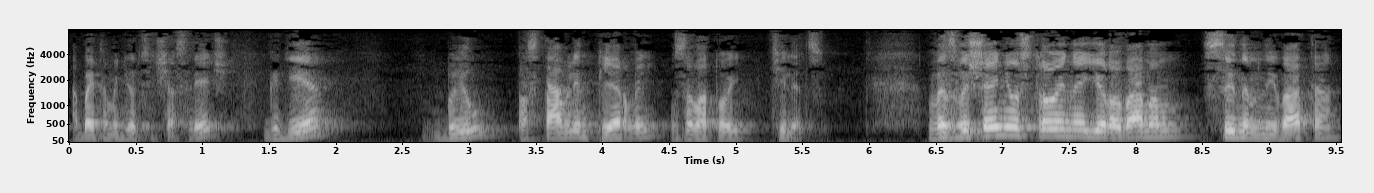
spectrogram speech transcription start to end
об этом идет сейчас речь, где был поставлен первый золотой телец. Возвышение, устроенное Еровамом, сыном Невата,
